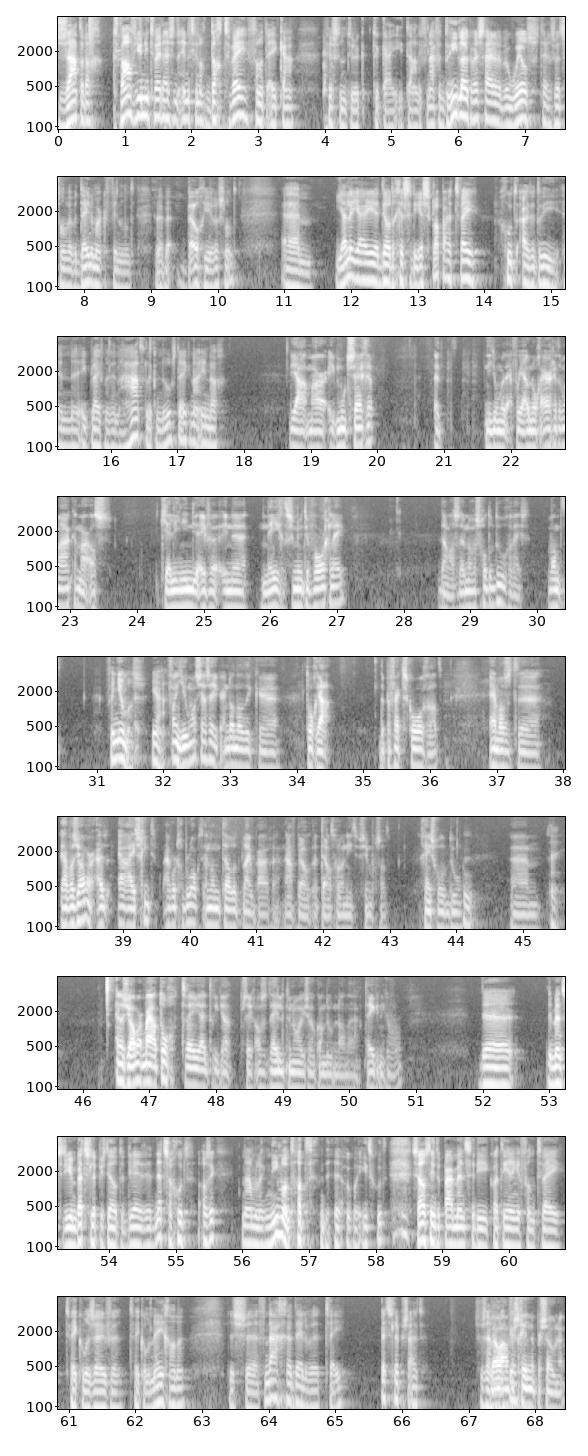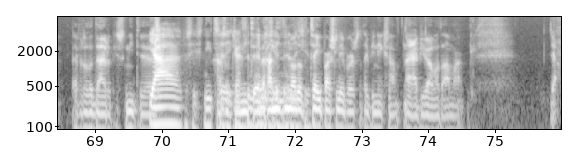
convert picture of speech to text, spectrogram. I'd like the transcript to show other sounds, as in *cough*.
Zaterdag 12 juni 2021, dag 2 van het EK. Gisteren natuurlijk Turkije-Italië. Vandaag weer drie leuke wedstrijden. We hebben Wales tegen Zwitserland, we hebben Denemarken-Finland en we hebben België-Rusland. Ehm, Jelle, jij deelde gisteren de eerste klap uit. Twee goed uit de drie. En uh, ik bleef met een hatelijke nulsteken na één dag. Ja, maar ik moet zeggen, het, niet om het voor jou nog erger te maken, maar als Chiellini niet even in de 90 minuten voorgeleed, dan was het ook nog een schot op doel geweest. Want van Jumas, ja. Van Jumas, ja zeker. En dan had ik uh, toch ja, de perfecte score gehad. En was het, uh, ja, was jammer. Hij, ja, hij schiet, hij wordt geblokt en dan telt het blijkbaar, uh, nou, het telt gewoon niet, simpel zat. Geen schot op doel. Hm. Um, nee. En dat is jammer, maar ja, toch twee uit drie. Ja, op zich, als het hele toernooi zo kan doen, dan teken ik ervoor. De, de mensen die hun bedslipjes deelden, die deden het net zo goed als ik. Namelijk niemand had *laughs* ook maar iets goed. Zelfs niet een paar mensen die kwarteringen van 2, 2,7, 2,9 hadden. Dus uh, vandaag uh, delen we twee bedslippers uit. Zo zijn Wel aan verschillende personen. Even dat het duidelijk is. Niet, uh, ja, precies. Niet, niet, we gaan niet iemand dat twee paar slippers, dat heb je niks aan. Nou ja, heb je wel wat aan, maar ja.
